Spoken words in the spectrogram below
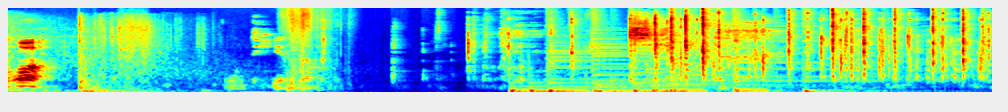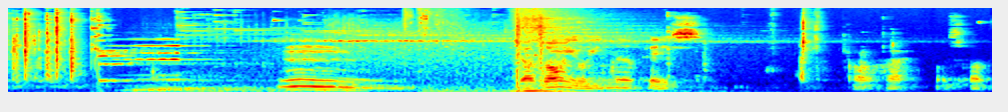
神话，我天哪！嗯，假装有 inner pace。好，嗨，我错了。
